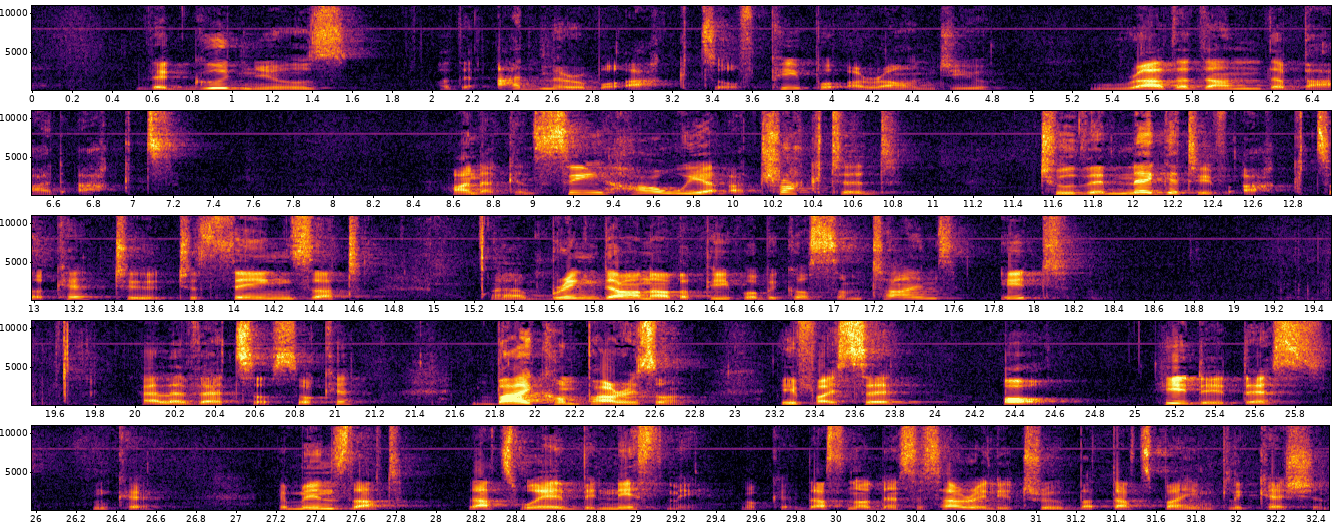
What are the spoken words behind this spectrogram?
the good news or the admirable acts of people around you rather than the bad acts. And I can see how we are attracted to the negative acts, okay, to, to things that uh, bring down other people because sometimes it elevates us, okay? By comparison, if I say, oh, he did this, okay, it means that that's way beneath me, okay? That's not necessarily true, but that's by implication.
